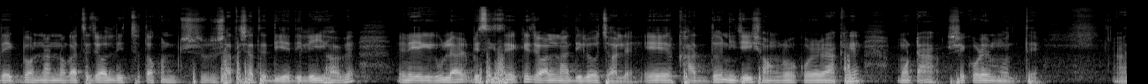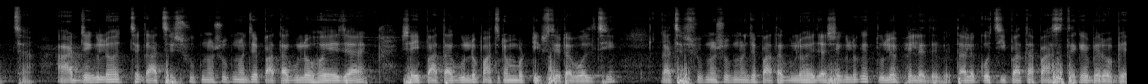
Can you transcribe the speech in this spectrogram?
দেখবে অন্যান্য গাছে জল দিচ্ছ, তখন শুধু সাথে সাথে দিয়ে দিলেই হবে। রেগুলার বেসিস থেকে জল না দিলেও চলে। এর খাদ্য নিজেই সংগ্রহ করে রাখে মোটা শেকড়ের মধ্যে। আচ্ছা আর যেগুলো হচ্ছে গাছের শুকনো শুকনো যে পাতাগুলো হয়ে যায়, সেই পাতাগুলো পাঁচ নম্বর টিপস এটা বলছি গাছের শুকনো শুকনো যে পাতাগুলো হয়ে যায়, সেগুলোকে তুলে ফেলে দেবে। তাহলে কচি পাতা পাশ থেকে বেরোবে।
